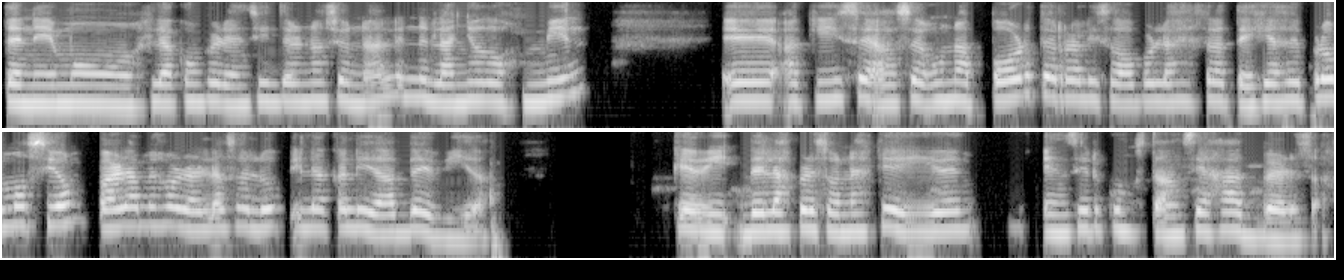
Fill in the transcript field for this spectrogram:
tenemos la Conferencia Internacional en el año 2000. Eh, aquí se hace un aporte realizado por las estrategias de promoción para mejorar la salud y la calidad de vida que de las personas que viven en circunstancias adversas.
